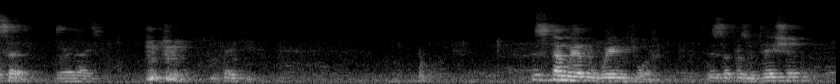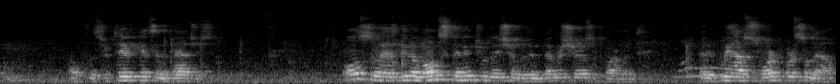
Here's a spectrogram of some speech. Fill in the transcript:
Said. Very nice. Thank you. This is the time we have been waiting for. This is a presentation of the certificates and badges. Also, has been a long-standing tradition within Denver Sheriff's Department that if we have sworn personnel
